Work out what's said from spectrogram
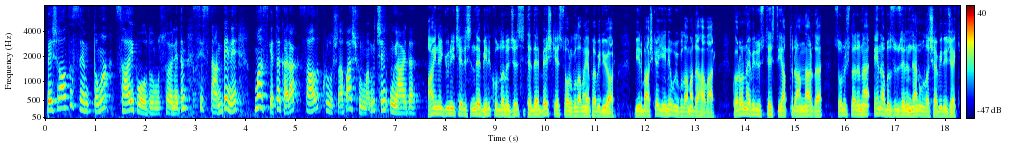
5-6 semptoma sahip olduğumu söyledim. Sistem beni maske takarak sağlık kuruluşuna başvurmam için uyardı. Aynı gün içerisinde bir kullanıcı sitede 5 kez sorgulama yapabiliyor. Bir başka yeni uygulama daha var. Koronavirüs testi yaptıranlar da sonuçlarına en abız üzerinden ulaşabilecek.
